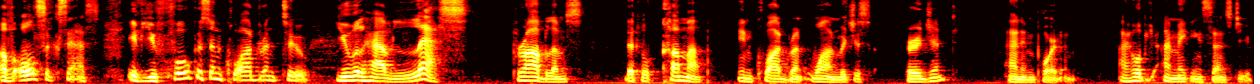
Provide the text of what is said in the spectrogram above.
of all success. If you focus on quadrant two, you will have less problems that will come up in quadrant one, which is urgent and important. I hope I'm making sense to you.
